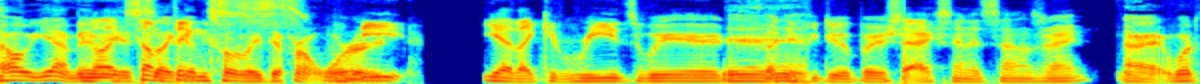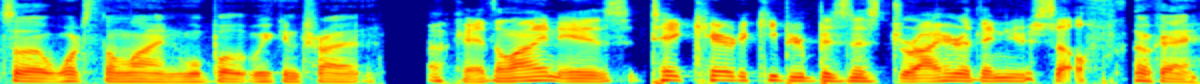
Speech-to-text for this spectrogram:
Oh yeah, maybe You know, like it's like a totally different word. re- yeah, like it reads weird, Yeah, but yeah. if you do a British accent, it sounds right. All right, what's uh what's the line? We'll both we can try it. Okay, the line is take care to keep your business drier than yourself. Okay.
